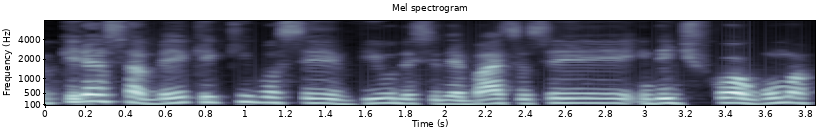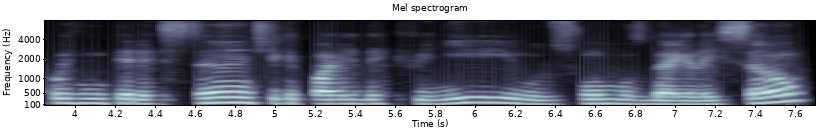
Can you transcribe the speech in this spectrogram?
Eu queria saber o que, que você viu desse debate, se você identificou alguma coisa interessante que pode definir os rumos da eleição,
